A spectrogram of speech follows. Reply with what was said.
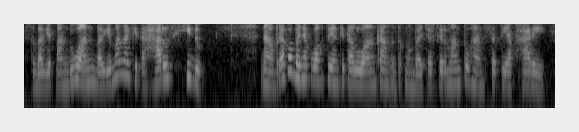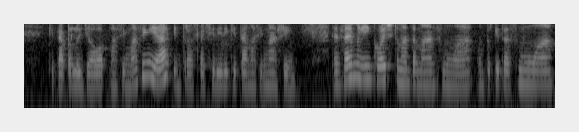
sebagai panduan bagaimana kita harus hidup Nah, berapa banyak waktu yang kita luangkan untuk membaca firman Tuhan setiap hari? Kita perlu jawab masing-masing ya, introspeksi diri kita masing-masing. Dan saya mengencourage teman-teman semua untuk kita semua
